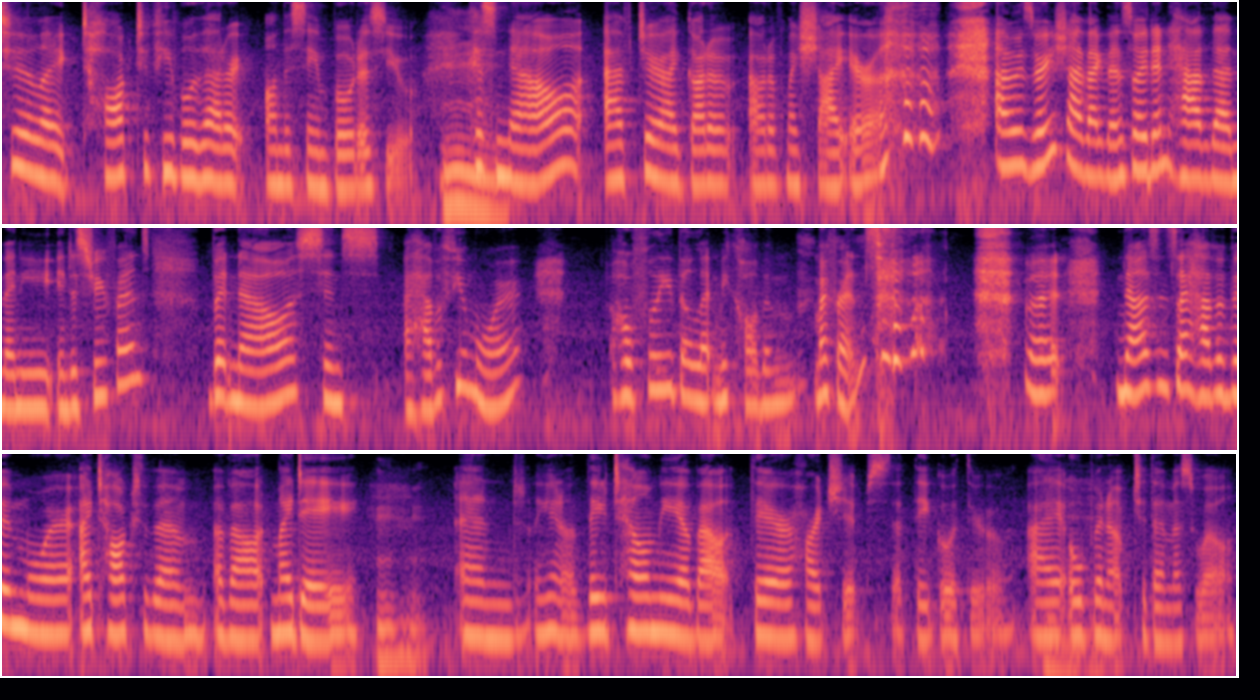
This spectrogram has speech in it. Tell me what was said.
to like talk to people that are on the same boat as you. Mm. Because now, after I got out of my shy era, I was very shy back then, so I didn't have that many industry friends. But now, since I have a few more, hopefully they'll let me call them my friends. but now, since I have a bit more, I talk to them about my day. Mm-hmm. And you know, they tell me about their hardships that they go through. I mm-hmm. open up to them as well.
